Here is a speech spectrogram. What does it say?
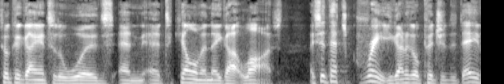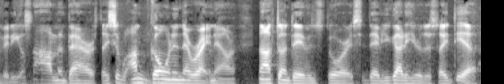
took a guy into the woods and, and to kill him, and they got lost." I said, "That's great. You got to go pitch it to David." He goes, "No, I'm embarrassed." I said, well, "I'm going in there right now." Knocked on David's door. I said, "Dave, you got to hear this idea."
